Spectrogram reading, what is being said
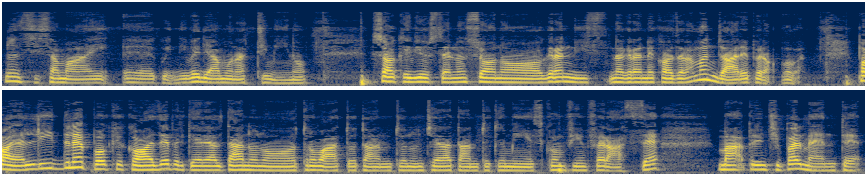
non si sa mai eh, quindi vediamo un attimino so che i Viewstel non sono una grande cosa da mangiare però vabbè poi al Lidl poche cose perché in realtà non ho trovato tanto, non c'era tanto che mi sconfinferasse, ma principalmente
